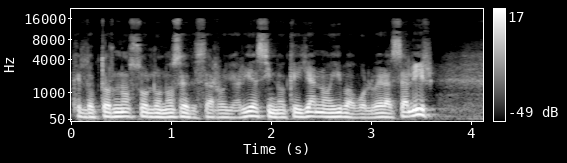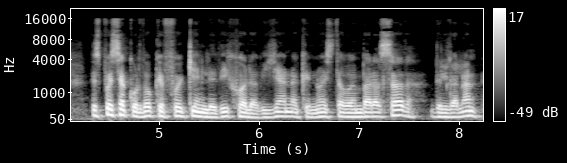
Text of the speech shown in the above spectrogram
que el doctor no solo no se desarrollaría, sino que ya no iba a volver a salir. Después se acordó que fue quien le dijo a la villana que no estaba embarazada del galán,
